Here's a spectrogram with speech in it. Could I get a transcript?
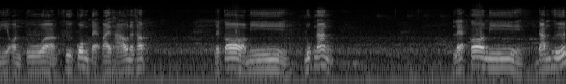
มีอ่อนตัวคือก้มแตะปลายเท้านะครับ และก็มีลุกนั่ง และก็มีดันพื้น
